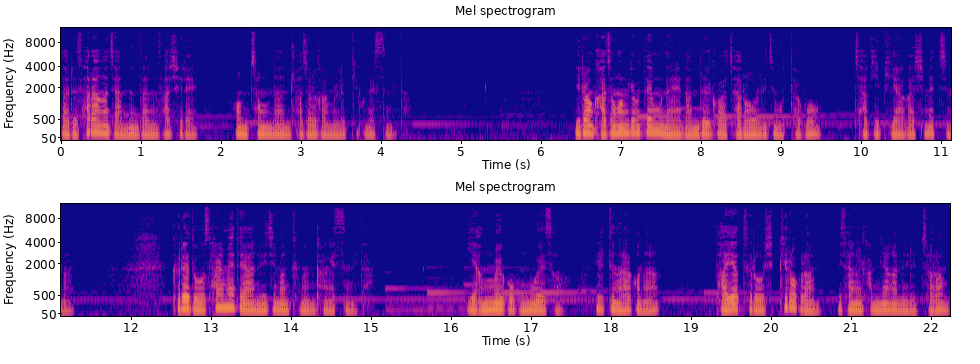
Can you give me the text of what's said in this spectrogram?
나를 사랑하지 않는다는 사실에 엄청난 좌절감을 느끼곤 했습니다. 이런 가정 환경 때문에 남들과 잘 어울리지 못하고 자기 비하가 심했지만 그래도 삶에 대한 의지만큼은 강했습니다. 이 악물고 공부해서 1등을 하거나 다이어트로 10kg 이상을 감량하는 일처럼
